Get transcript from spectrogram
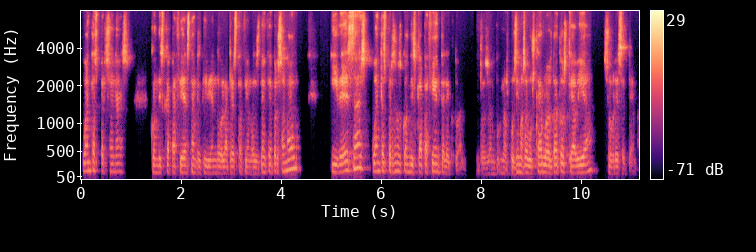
cuántas personas con discapacidad están recibiendo la prestación de asistencia personal y de esas, ¿cuántas personas con discapacidad intelectual? Entonces nos pusimos a buscar los datos que había sobre ese tema.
